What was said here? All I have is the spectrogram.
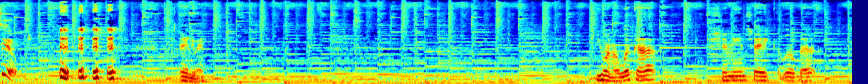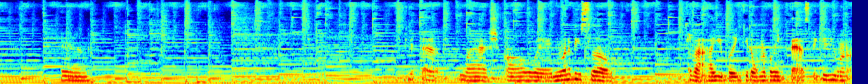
Too. anyway. You want to look up, shimmy and shake a little bit, and get that lash all the way. And you want to be slow about how you blink. You don't want to blink fast because you want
